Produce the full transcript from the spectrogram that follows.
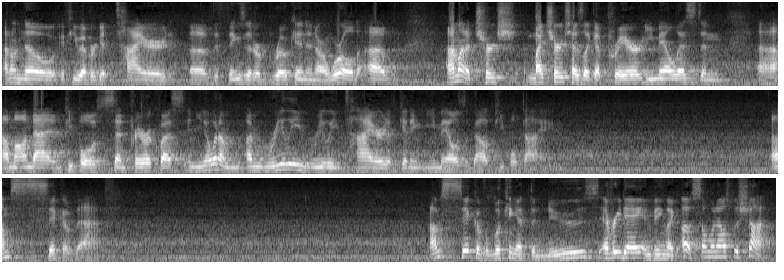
I don't know if you ever get tired of the things that are broken in our world. Uh, I'm on a church, my church has like a prayer email list, and uh, I'm on that, and people send prayer requests. And you know what? I'm, I'm really, really tired of getting emails about people dying. I'm sick of that. I'm sick of looking at the news every day and being like, oh, someone else was shot.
